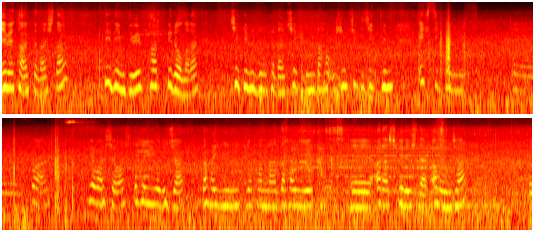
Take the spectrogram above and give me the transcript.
Evet arkadaşlar, dediğim gibi part 1 olarak çekebildiğim kadar çektim. Daha uzun çekecektim. Eksiklerimiz e, var. Yavaş yavaş daha iyi olacak. Daha iyi mikrofonlar, daha iyi e, araç gereçler alınca e,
